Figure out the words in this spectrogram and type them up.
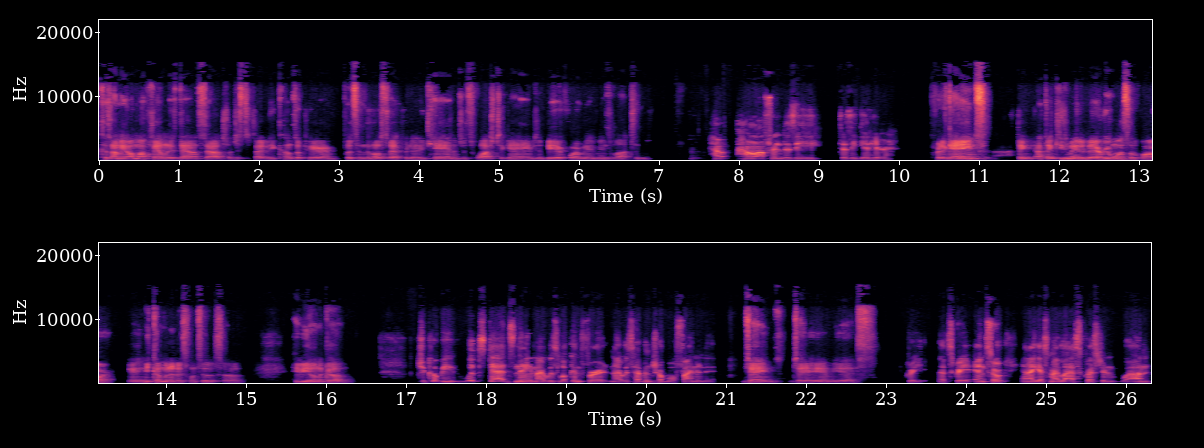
because I mean, all my family is down south, so just the fact that he comes up here and puts in the most effort that he can and just watch the games and be here for me, it means a lot to me. How how often does he does he get here for the games? I think I think he's made it to every one so far, and he coming to this one too, so he be on the go. Jakobi, what's Dad's name? I was looking for it and I was having mm-hmm. trouble finding it. James J A M E S great. That's great. And so and i guess my last question um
